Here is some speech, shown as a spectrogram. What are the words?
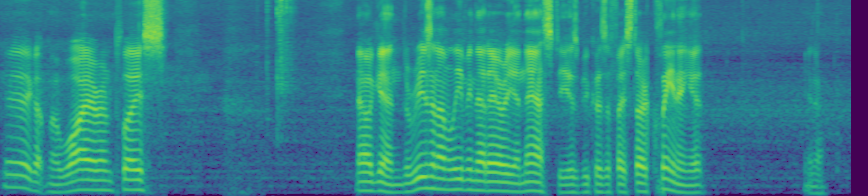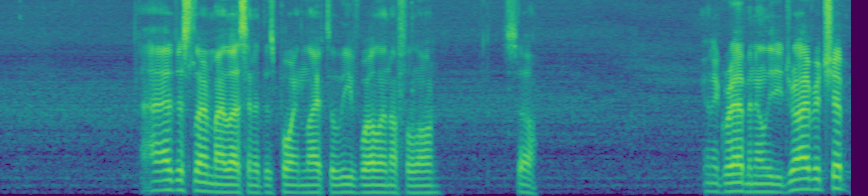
Okay, I got my wire in place. Now again, the reason I'm leaving that area nasty is because if I start cleaning it, you know, I just learned my lesson at this point in life to leave well enough alone. So, I'm going to grab an LED driver chip.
